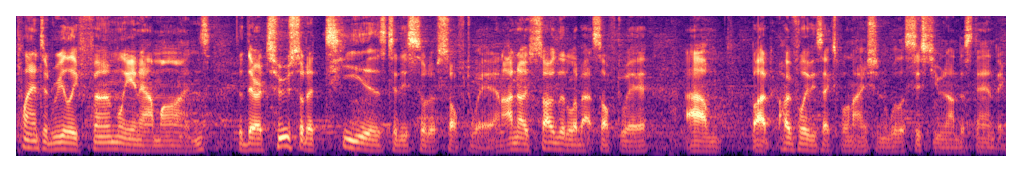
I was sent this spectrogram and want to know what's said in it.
planted really firmly in our minds that there are two sort of tiers to this sort of software, and I know so little about software, um, but hopefully this explanation will assist you in understanding.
